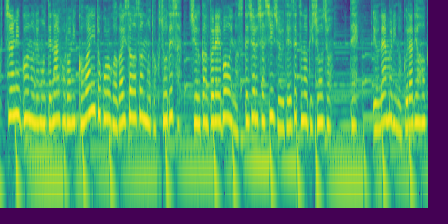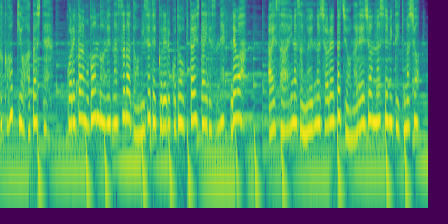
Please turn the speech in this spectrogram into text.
普通にグーの根も出ないほどに可愛いところがガイ沢さんの特徴です。週刊プレイボーイのスペシャル写真集伝説の美少女。で、4年ぶりのグラビア本格復帰を果たして、これからもどんどん変な姿を見せてくれることを期待したいですね。では、愛さ稲さんの変な少年たちをナレーションなしで見ていきましょう。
